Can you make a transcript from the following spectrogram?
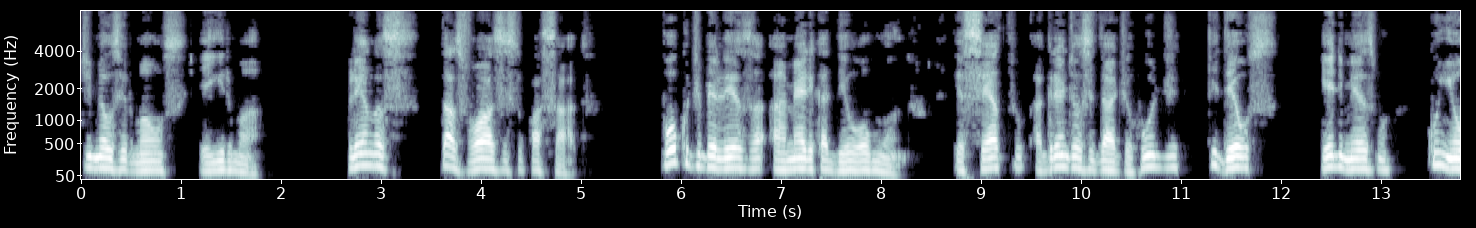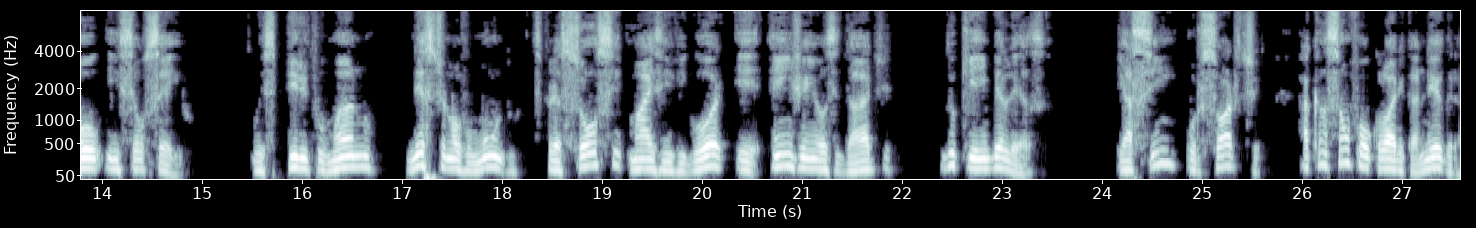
de meus irmãos e irmã, plenas das vozes do passado. Pouco de beleza a América deu ao mundo, exceto a grandiosidade rude que Deus, Ele mesmo, cunhou em seu seio. O espírito humano, neste novo mundo, expressou-se mais em vigor e engenhosidade do que em beleza. E assim, por sorte, a canção folclórica negra,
